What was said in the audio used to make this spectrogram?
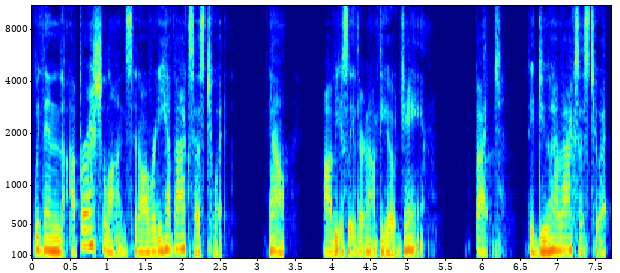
within the upper echelons that already have access to it. Now, Obviously, they're not the OG, but they do have access to it.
